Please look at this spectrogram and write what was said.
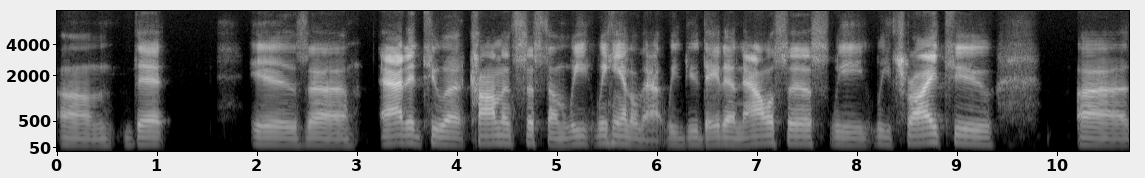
um, that is uh, added to a common system, we we handle that. We do data analysis. We we try to uh,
